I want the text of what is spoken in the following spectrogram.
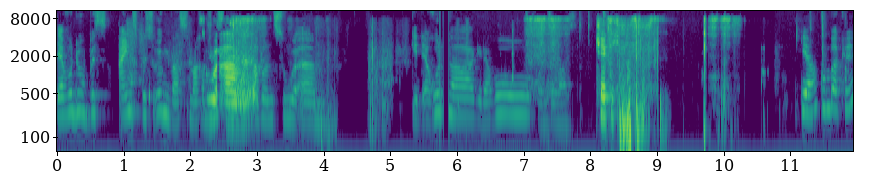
Der, wo du bis 1 bis irgendwas machen musst. ähm, Ab und zu, ähm, geht er runter, geht er hoch und sowas. Check ich. Ja. Goomba Kill?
